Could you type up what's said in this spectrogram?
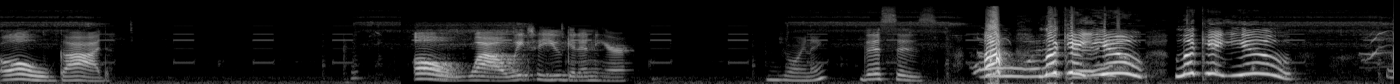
Oh God. Oh wow, wait till you get in here. Joining. This is Oh, Ah, Look at you! Look at you!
